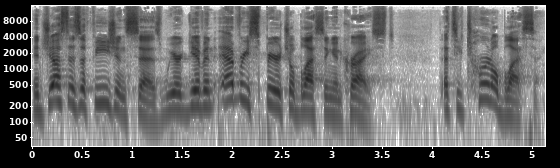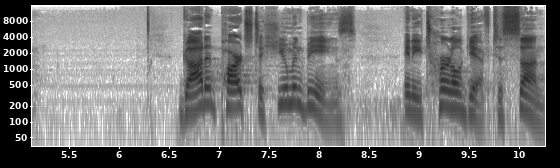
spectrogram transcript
And just as Ephesians says, we are given every spiritual blessing in Christ. That's eternal blessing. God imparts to human beings an eternal gift, his Son.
